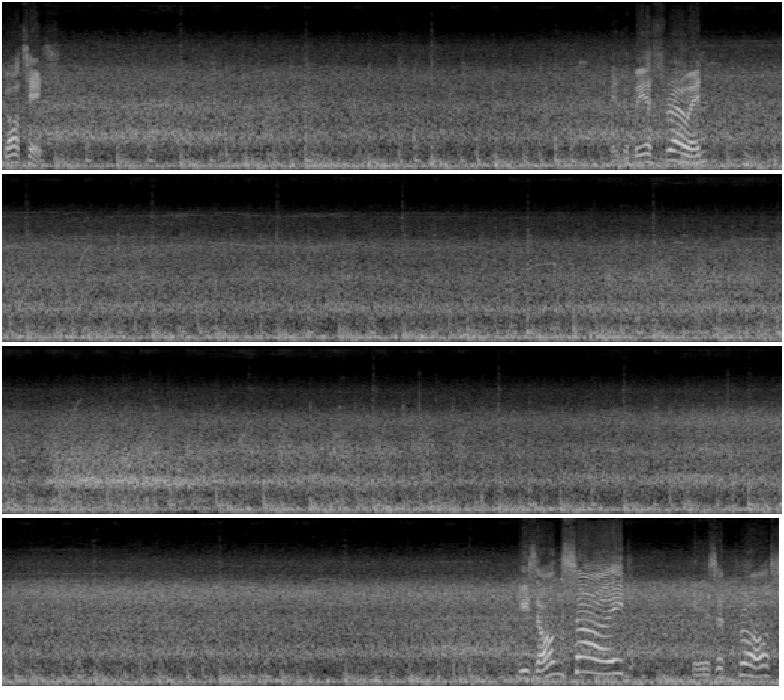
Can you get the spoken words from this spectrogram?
Got it. It'll be a throw-in. He's onside. Here's a cross.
